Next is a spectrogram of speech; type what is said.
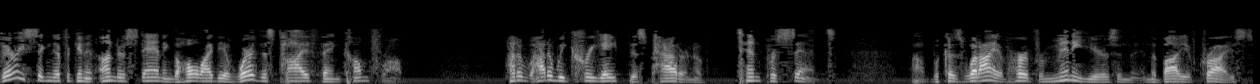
very significant in understanding the whole idea of where this tithe thing come from. How do, how do we create this pattern of 10%. Uh, because what I have heard for many years in the, in the body of Christ,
